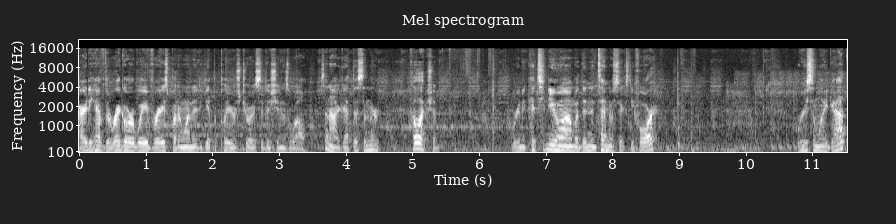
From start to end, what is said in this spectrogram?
I already have the regular Wave Race, but I wanted to get the Player's Choice Edition as well. So now I got this in the collection. We're going to continue on with the Nintendo 64. Recently got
